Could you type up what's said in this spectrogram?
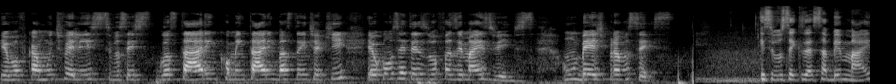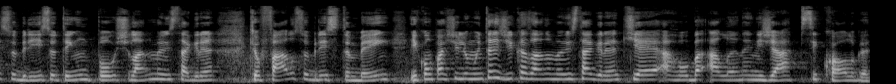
Eu vou ficar muito feliz se vocês gostarem, comentarem bastante aqui. Eu com certeza vou fazer mais vídeos. Um beijo para vocês. E se você quiser saber mais sobre isso, eu tenho um post lá no meu Instagram que eu falo sobre isso também e compartilho muitas dicas lá no meu Instagram, que é @alana_psicóloga.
